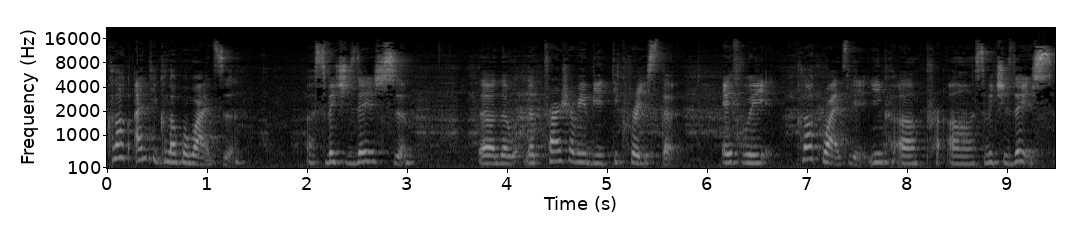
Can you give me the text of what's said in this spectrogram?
clock anti-clockwise uh, switch this, the, the, the pressure will be decreased. If we clockwise uh, uh, switch this,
